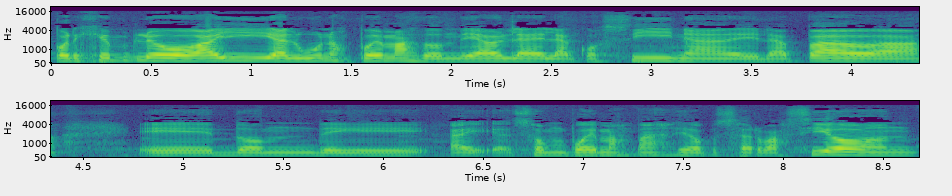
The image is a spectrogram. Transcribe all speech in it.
por ejemplo, hay algunos poemas donde habla de la cocina, de la pava, eh, donde hay- son poemas más de observación,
